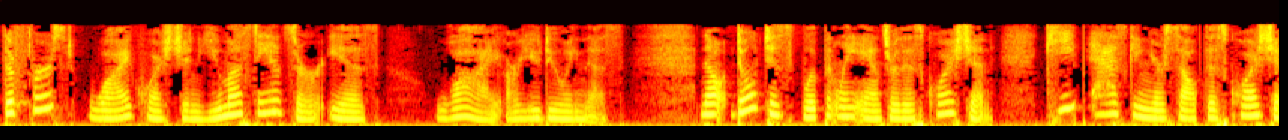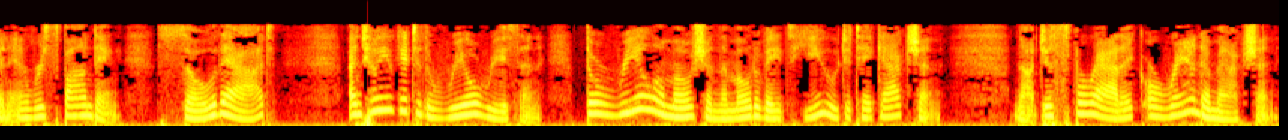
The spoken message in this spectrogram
The first why question you must answer is, why are you doing this? Now, don't just flippantly answer this question. Keep asking yourself this question and responding so that until you get to the real reason, the real emotion that motivates you to take action, not just sporadic or random action.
